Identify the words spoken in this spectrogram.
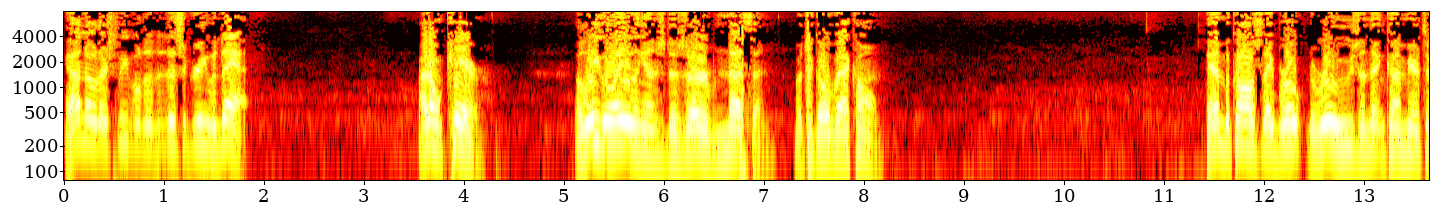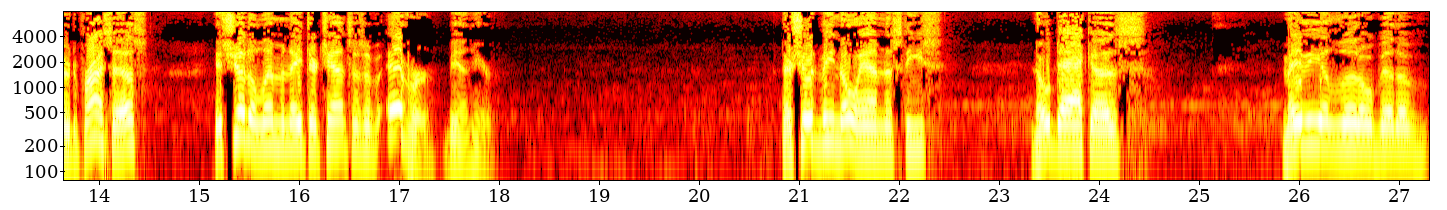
And I know there's people that disagree with that. I don't care. Illegal aliens deserve nothing but to go back home. And because they broke the rules and didn't come here through the process, it should eliminate their chances of ever being here. There should be no amnesties, no DACAs, maybe a little bit of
